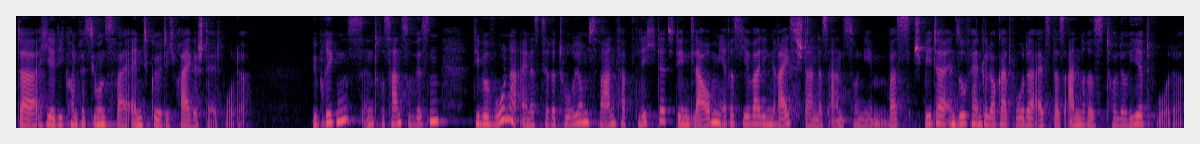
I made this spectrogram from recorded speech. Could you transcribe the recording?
da hier die Konfessionswahl endgültig freigestellt wurde. Übrigens, interessant zu wissen, die Bewohner eines Territoriums waren verpflichtet, den Glauben ihres jeweiligen Reichsstandes anzunehmen, was später insofern gelockert wurde, als das anderes toleriert wurde.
